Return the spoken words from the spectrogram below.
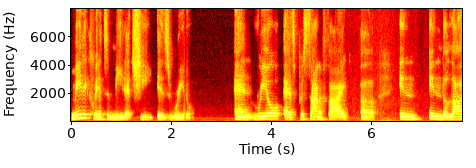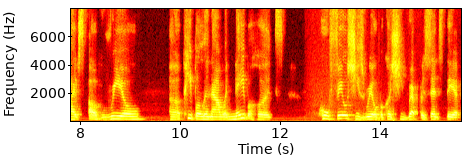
made it clear to me that she is real and real as personified uh, in in the lives of real uh, people in our neighborhoods who feel she's real because she represents their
